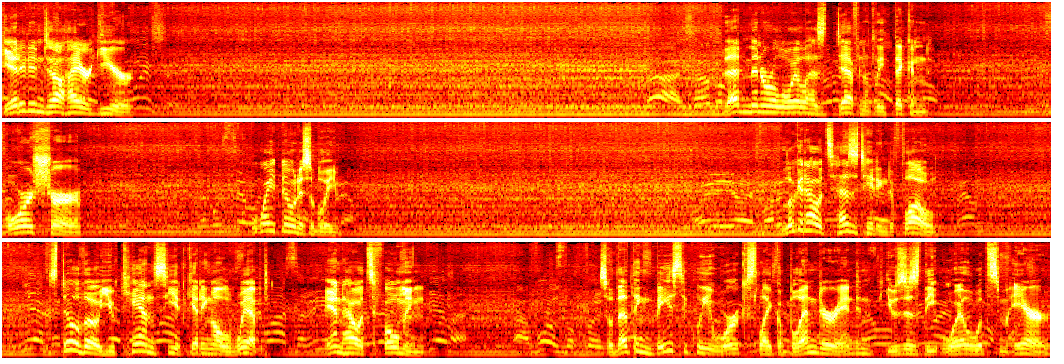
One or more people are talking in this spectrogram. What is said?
Get it into a higher gear. That mineral oil has definitely thickened. For sure. Quite noticeably. Look at how it's hesitating to flow. Still though, you can see it getting all whipped, and how it's foaming. So that thing basically works like a blender and infuses the oil with some air.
